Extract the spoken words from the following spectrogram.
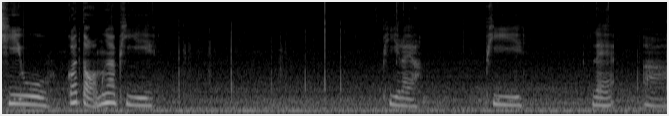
q ก็ต่อเมื่อ p p อะไรอะ p และ r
